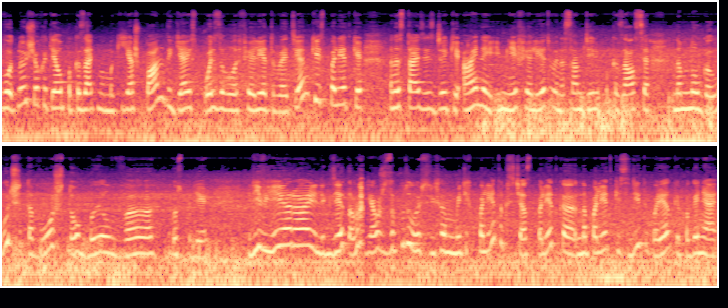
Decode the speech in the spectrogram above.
Вот, ну еще хотела показать мой макияж панды, я использовала фиолетовые оттенки из палетки Анастазии с Джеки Айной, и мне фиолетовый на самом деле показался намного лучше того, что был в, господи, Ривьера или где там. Я уже запуталась в этих палеток сейчас. Палетка на палетке сидит и палеткой погоняет.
